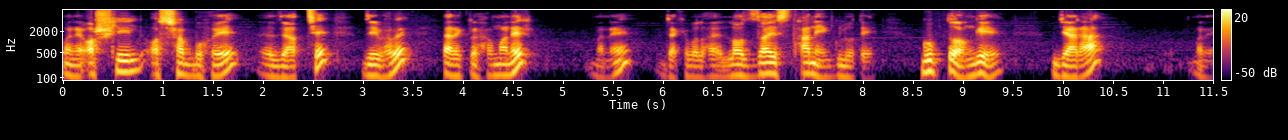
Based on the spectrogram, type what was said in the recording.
মানে অশ্লীল, অশ্রাব্য হয়ে যাচ্ছে যেভাবে তারেক রহমানের মানে যাকে বলা হয় লজ্জায় স্থানে গুলোতে গুপ্ত অঙ্গে যারা মানে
